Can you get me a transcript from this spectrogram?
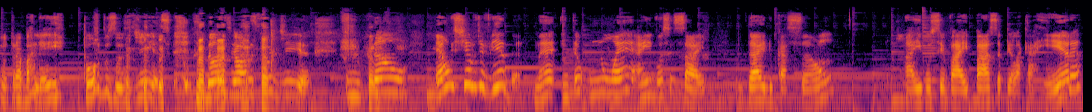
Eu trabalhei todos os dias, 12 horas por dia. Então, é um estilo de vida, né? Então, não é. Aí você sai da educação, aí você vai e passa pela carreira,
